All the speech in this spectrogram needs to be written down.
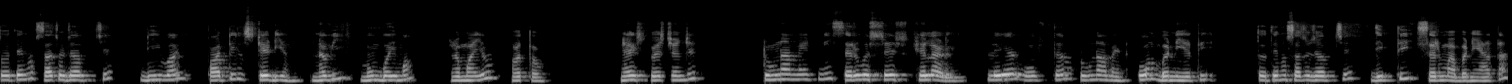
તો તેનો સાચો જવાબ છે ડીવાય પાટીલ સ્ટેડિયમ, નવી મુંબઈમાં રમાયો હતો. નેક્સ્ટ ક્વેશ્ચન છે, ટુર્નામેન્ટની સર્વશ્રેષ્ઠ ખેલાડી પ્લેયર ઓફ ધ ટુર્નામેન્ટ કોણ બની હતી? તો તેનો સાચો જવાબ છે દીપ્તિ શર્મા બન્યા હતા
